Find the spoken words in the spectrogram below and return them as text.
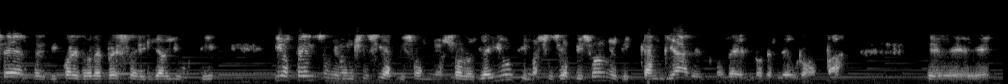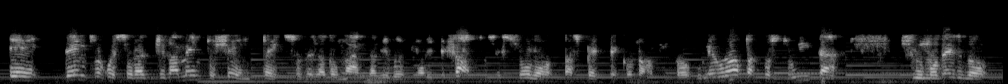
serve, di quali dovrebbero essere gli aiuti, io penso che non ci sia bisogno solo di aiuti, ma ci sia bisogno di cambiare il modello dell'Europa eh, e dentro questo ragionamento c'è un pezzo della domanda che voi mi avete fatto, se solo l'aspetto economico. Un'Europa costruita sul modello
